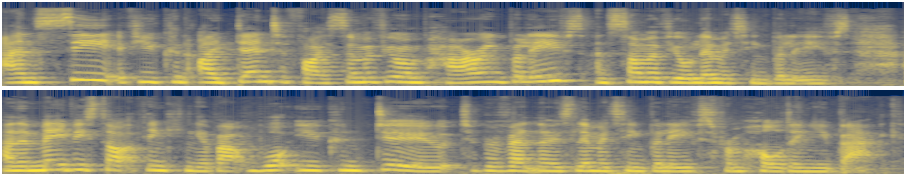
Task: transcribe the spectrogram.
and see if you can identify some of your empowering beliefs and some of your limiting beliefs. And then maybe start thinking about what you can do to prevent those limiting beliefs from holding you back.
